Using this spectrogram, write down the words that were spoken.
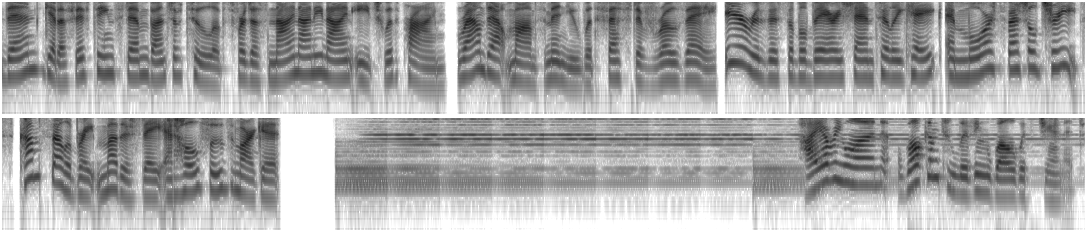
Then get a 15-stem bunch of tulips for just $9.99 each with Prime. Round out Mom's menu with festive rosé, irresistible berry chantilly cake cake, and more special treats. Come celebrate Mother's Day at Whole Foods Market. Hi, everyone. Welcome to Living Well with Janet,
